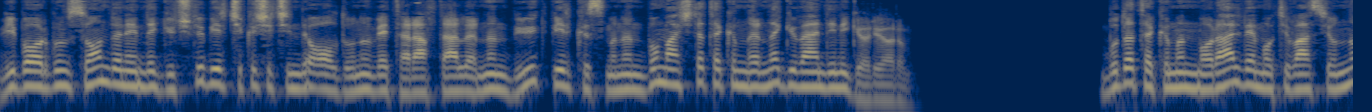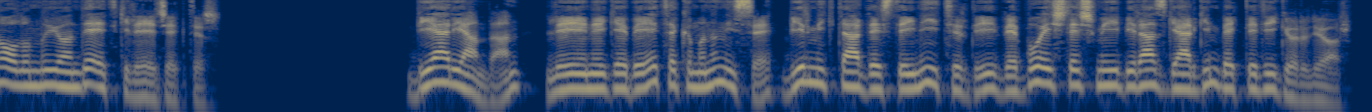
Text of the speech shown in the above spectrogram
Viborg'un son dönemde güçlü bir çıkış içinde olduğunu ve taraftarlarının büyük bir kısmının bu maçta takımlarına güvendiğini görüyorum. Bu da takımın moral ve motivasyonunu olumlu yönde etkileyecektir. Diğer yandan, LNGB takımının ise bir miktar desteğini yitirdiği ve bu eşleşmeyi biraz gergin beklediği görülüyor.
